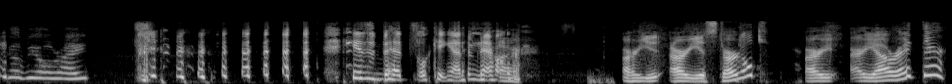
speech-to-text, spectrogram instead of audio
You'll be all right. His bed's looking at him now. Are, are you are you startled? Are you are you all right there?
